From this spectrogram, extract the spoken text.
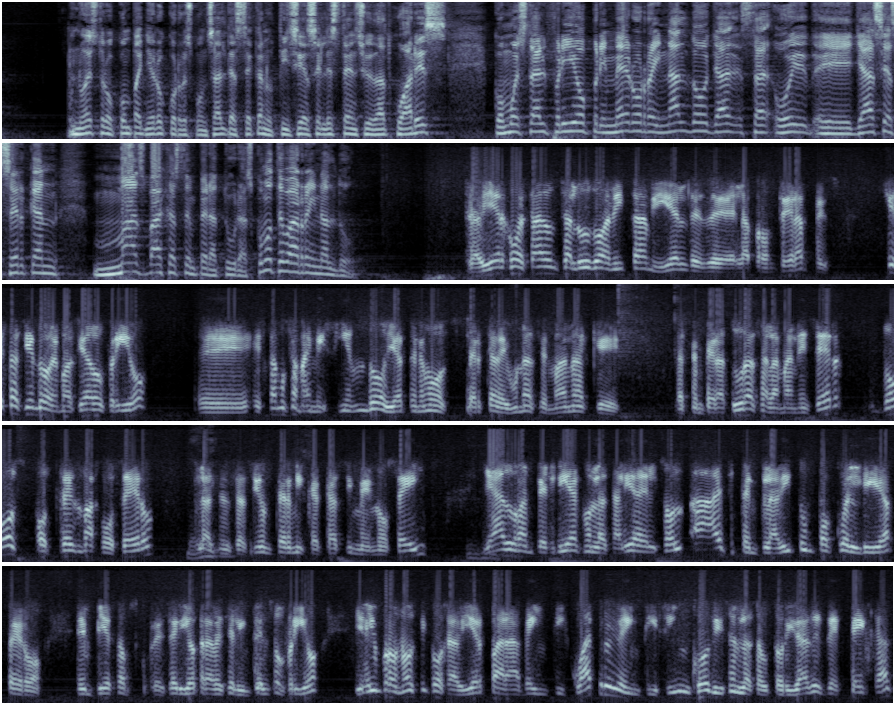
Nuestro compañero corresponsal de Azteca Noticias, él está en Ciudad Juárez. ¿Cómo está el frío? Primero, Reinaldo, ya está, hoy eh, ya se acercan más bajas temperaturas. ¿Cómo te va, Reinaldo? Javier, ¿cómo está? Un saludo, Anita, Miguel, desde la frontera. Pues sí está haciendo demasiado frío. Eh, estamos amaneciendo, ya tenemos cerca de una semana que las temperaturas al amanecer, dos o tres bajo cero, la sensación térmica casi menos seis. Ya durante el día con la salida del sol, ah, es templadito un poco el día, pero empieza a oscurecer y otra vez el intenso frío. Y hay un pronóstico, Javier, para 24 y 25, dicen las autoridades de Texas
